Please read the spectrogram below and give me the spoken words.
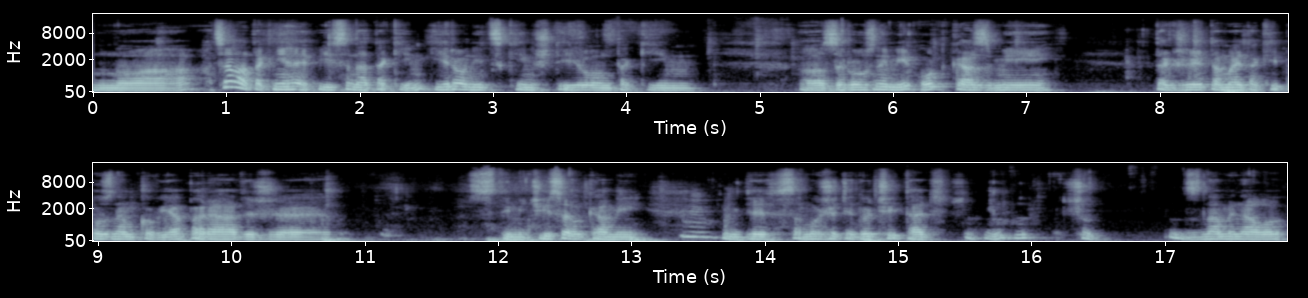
No a, a celá tá kniha je písaná takým ironickým štýlom, takým a, s rôznymi odkazmi, takže je tam aj taký poznámkový aparát, že s tými číselkami, mm. kde sa môžete dočítať, čo znamenalo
